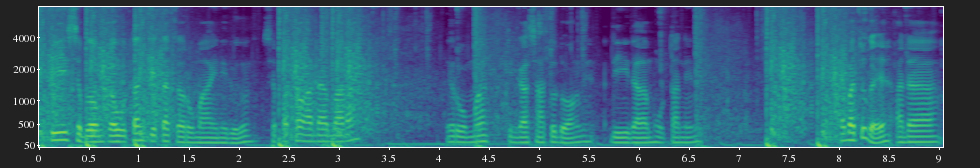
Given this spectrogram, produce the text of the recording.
Tapi sebelum ke hutan kita ke rumah ini dulu. Siapa tahu ada barang. Ini rumah tinggal satu doang nih di dalam hutan ini. Hebat juga ya, ada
